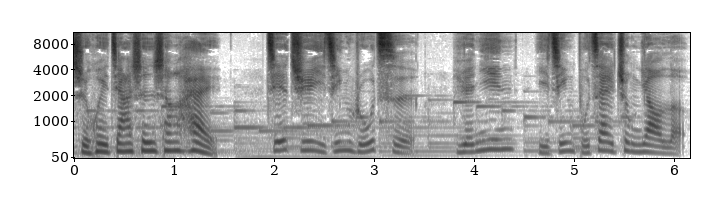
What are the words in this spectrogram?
只会加深伤害。结局已经如此，原因已经不再重要了。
